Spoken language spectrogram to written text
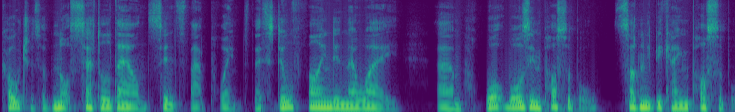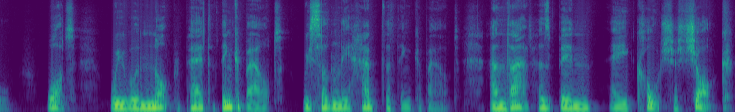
cultures have not settled down since that point. They're still finding their way. Um, what was impossible suddenly became possible. What we were not prepared to think about, we suddenly had to think about. And that has been a culture shock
